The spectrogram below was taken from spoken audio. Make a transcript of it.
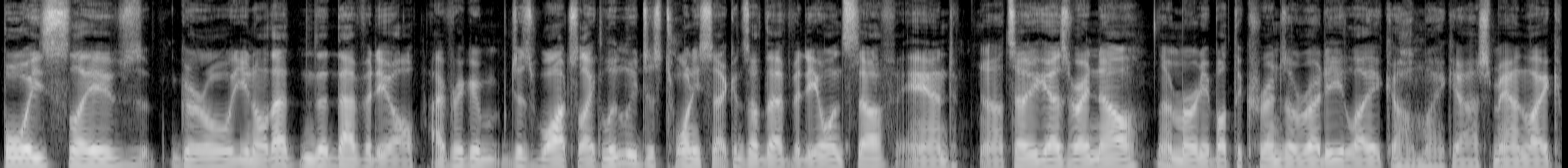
boys slaves girl you know that that, that video. I freaking just watched like literally just 20 seconds of that video and stuff and i'll tell you guys right now i'm already about the cringe already like oh my gosh man like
